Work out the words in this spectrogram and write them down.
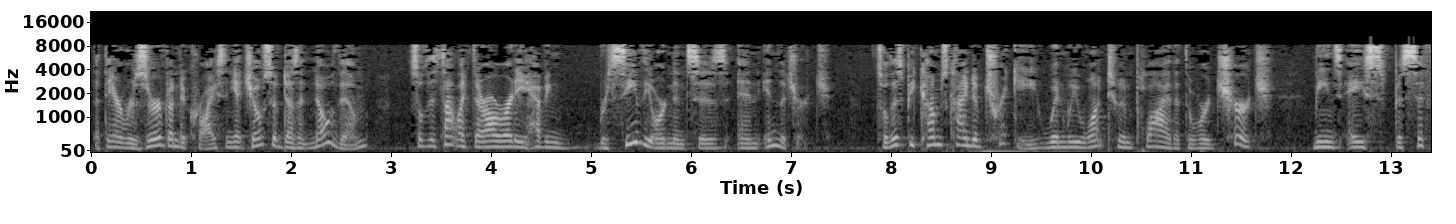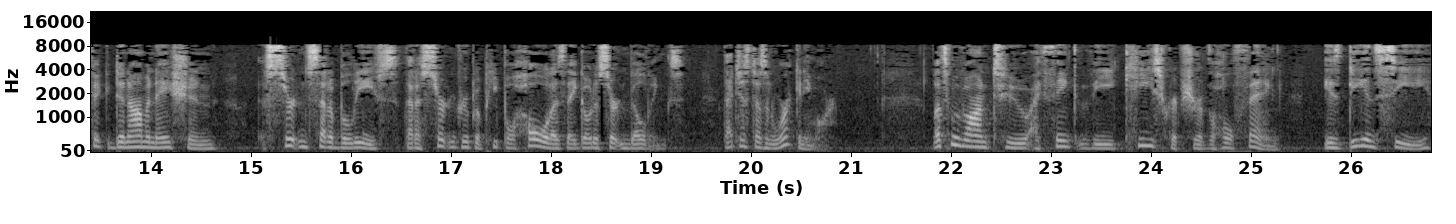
that they are reserved unto Christ, and yet Joseph doesn't know them, so it's not like they're already having received the ordinances and in the church. So this becomes kind of tricky when we want to imply that the word church means a specific denomination, a certain set of beliefs that a certain group of people hold as they go to certain buildings. That just doesn't work anymore. Let's move on to, I think, the key scripture of the whole thing is D&C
